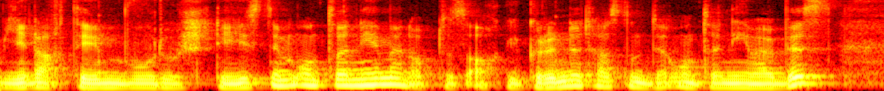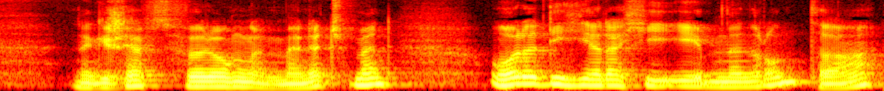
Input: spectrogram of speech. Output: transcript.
je nachdem, wo du stehst im Unternehmen, ob du es auch gegründet hast und der Unternehmer bist, in der Geschäftsführung, im Management oder die Hierarchieebenen runter,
